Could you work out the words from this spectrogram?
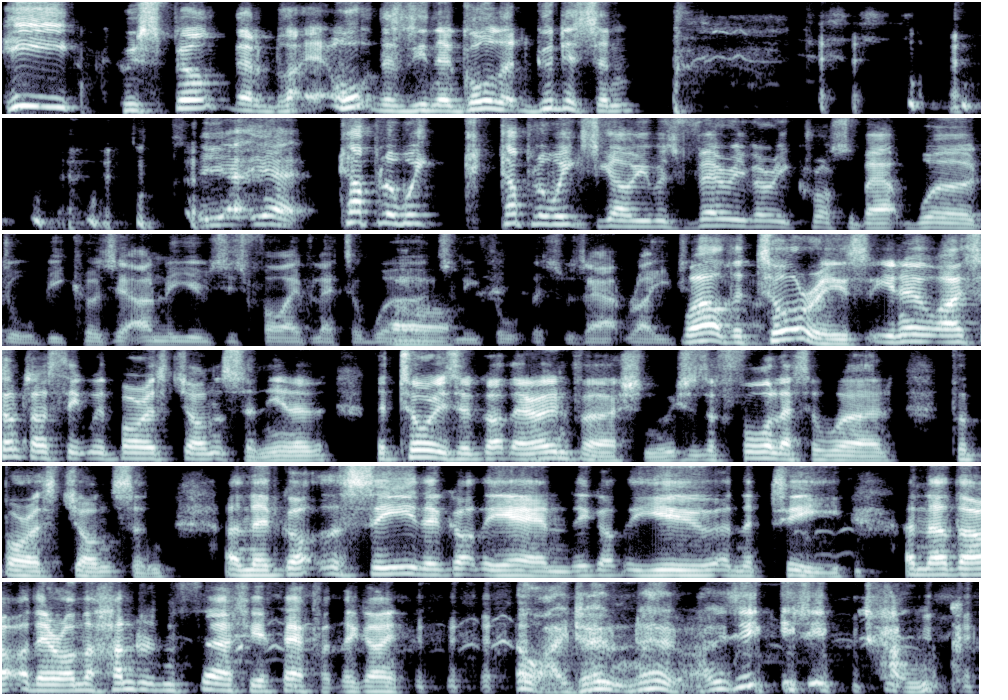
he who spilt their blood. Oh, there's been a goal at Goodison. yeah, yeah. Couple of week, couple of weeks ago, he was very, very cross about Wordle because it only uses five-letter words, Oh. and he thought this was outrageous. Well, the Tories, you know, I sometimes think with Boris Johnson, you know, the Tories have got their own version, which is a four letter word for Boris Johnson. And they've got the C, they've got the N, they've got the U and the T. And now they're, they're on the 130th effort. They're going, oh, I don't know. Is it, is it tunk?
